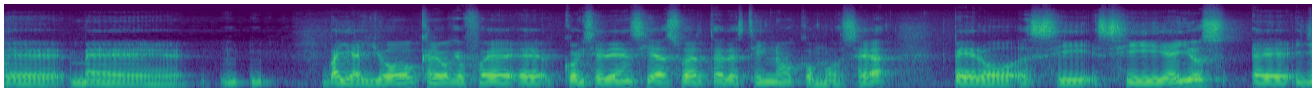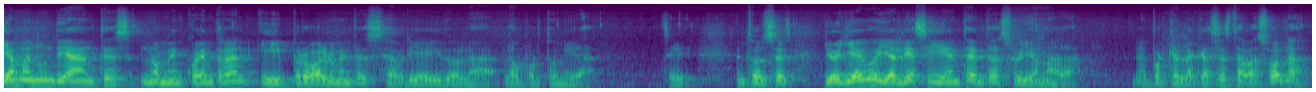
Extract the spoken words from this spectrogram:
Eh, me, vaya, yo creo que fue coincidencia, suerte, destino, como sea, pero si, si ellos llaman un día antes, no me encuentran y probablemente se habría ido la, la oportunidad. ¿sí? Entonces, yo llego y al día siguiente entra su llamada, porque la casa estaba sola,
